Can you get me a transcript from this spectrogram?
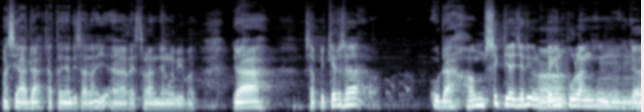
Masih ada katanya di sana eh, restoran yang lebih bagus. Ya, saya pikir saya udah homesick ya, jadi Ah. pengen pulang Hmm. ke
